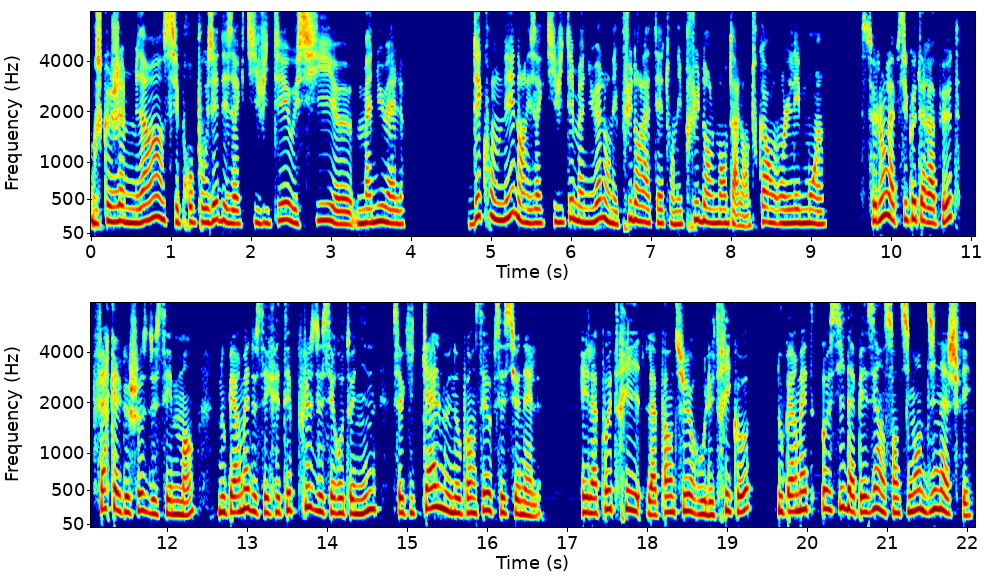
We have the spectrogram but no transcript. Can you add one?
Donc ce que j'aime bien, c'est proposer des activités aussi euh, manuelles. Dès qu'on est dans les activités manuelles, on n'est plus dans la tête, on n'est plus dans le mental. En tout cas, on l'est moins. Selon la psychothérapeute, faire quelque chose de ses mains nous permet de sécréter plus de sérotonine, ce qui calme nos pensées obsessionnelles. Et la poterie, la peinture ou le tricot nous permettent aussi d'apaiser un sentiment d'inachevé.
